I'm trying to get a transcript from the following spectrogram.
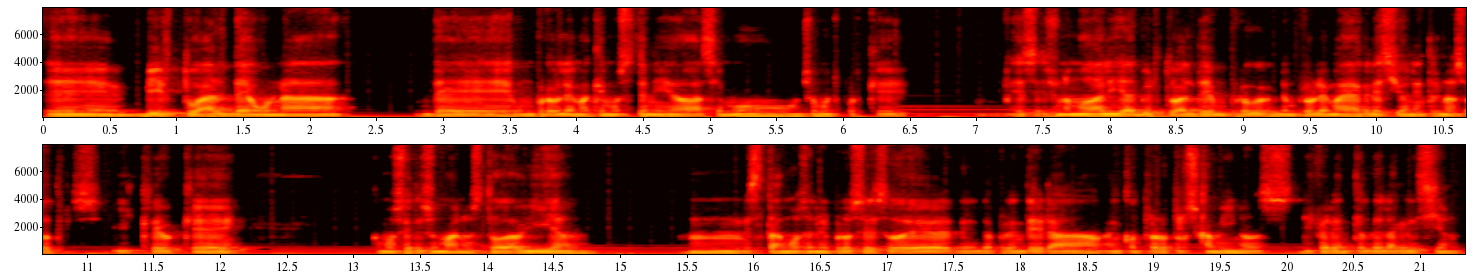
eh, virtual de una de un problema que hemos tenido hace mucho, mucho, porque es, es una modalidad virtual de un, de un problema de agresión entre nosotros. Y creo que como seres humanos todavía estamos en el proceso de, aprender a, encontrar otros caminos diferentes al de la agresión.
